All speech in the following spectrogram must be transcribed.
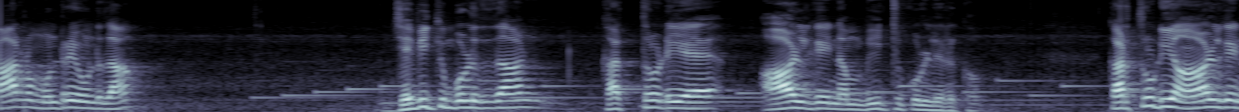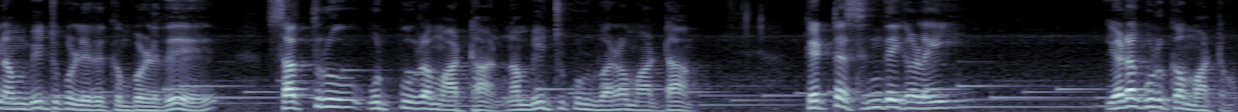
காரணம் ஒன்றே ஒன்று தான் ஜெபிக்கும் பொழுதுதான் கர்த்தருடைய ஆள்கை நம் வீட்டுக்குள் இருக்கும். கர்த்தருடைய ஆள்கை நம் வீட்டுக்குள் இருக்கும் பொழுது சத்ரு உட்புற மாட்டான் நம் வீட்டுக்குள் வர மாட்டான். கெட்ட சிந்தைகளை இடம் கொடுக்க மாட்டோம்.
